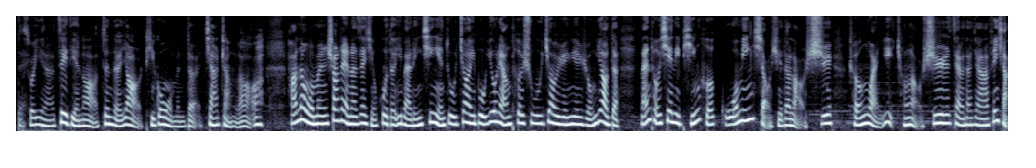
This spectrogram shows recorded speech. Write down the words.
对，所以呢，这一点呢，真的要提供我们的家长了啊。好，那我们稍待呢，再请获得一百零七年度教育部优良特殊教育人员荣耀的南投县立平和国民小学的老师陈婉玉陈老师，再为大家分享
